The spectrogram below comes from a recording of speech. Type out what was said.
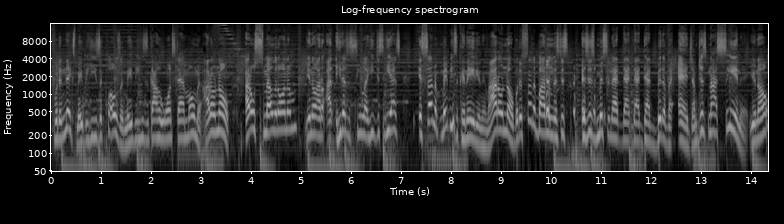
for the Knicks. Maybe he's a closer. Maybe he's a guy who wants that moment. I don't know. I don't smell it on him. You know, I don't, I, he doesn't seem like he just he has. It's something. Maybe he's a Canadian him. I don't know. But it's something about him that's just is just missing that that that that bit of an edge. I'm just not seeing it. You know.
